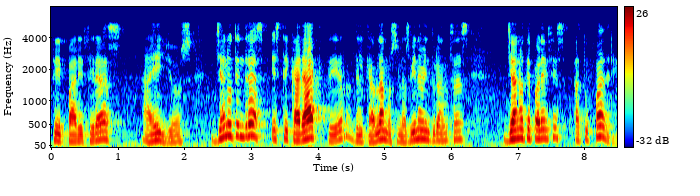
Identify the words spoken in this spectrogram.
te parecerás a ellos, ya no tendrás este carácter del que hablamos en las bienaventuranzas, ya no te pareces a tu Padre.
